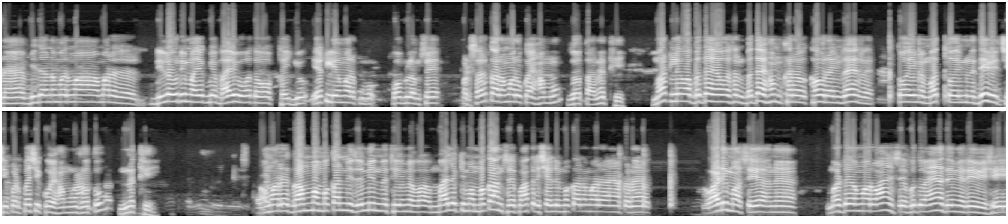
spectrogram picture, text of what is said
અને બીજા નંબરમાં અમારે ડિલિવરીમાં એક બે બાયું હતો, ઓફ થઈ ગયું. એટલી અમારે પ્રોબ્લેમ છે. પણ સરકાર અમારું કાંઈ સામું જોતા નથી. મત લેવા બધાય આવે છે ને બધાય હમ ખવડાવીને જાય છે. તો એમ મત તો એમને દેવી છીએ, પણ પછી કોઈ સામું જોતું નથી. અમારે ગામમાં મકાનની જમીન નથી. અમે માલિકીમાં મકાન છે, પાંત્રીસ મકાન અમારે અહીંયા કણે વાડીમાં છે અને મઢે અમારો અહીં છે, બધું અહીંયા જ અમે રહેવી છીએ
